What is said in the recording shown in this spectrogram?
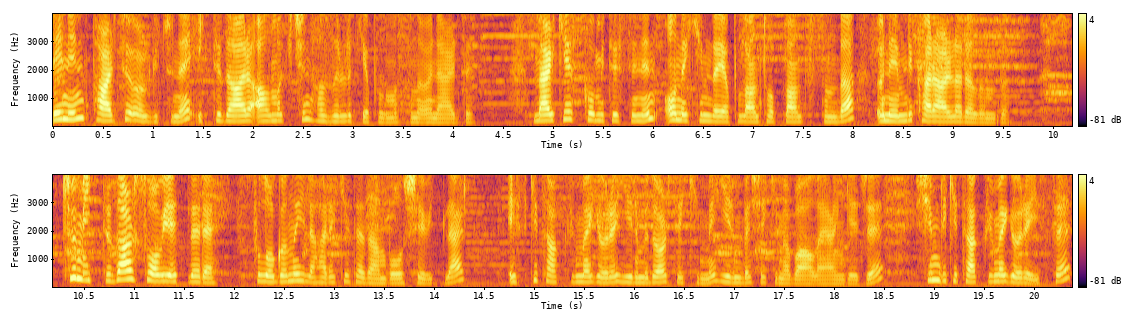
Lenin parti örgütüne iktidarı almak için hazırlık yapılmasını önerdi. Merkez Komitesi'nin 10 Ekim'de yapılan toplantısında önemli kararlar alındı. Tüm iktidar Sovyetlere sloganıyla hareket eden Bolşevikler, eski takvime göre 24 Ekim'i 25 Ekim'e bağlayan gece, şimdiki takvime göre ise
